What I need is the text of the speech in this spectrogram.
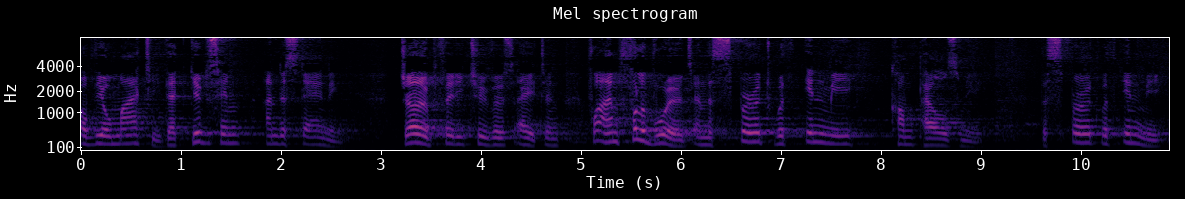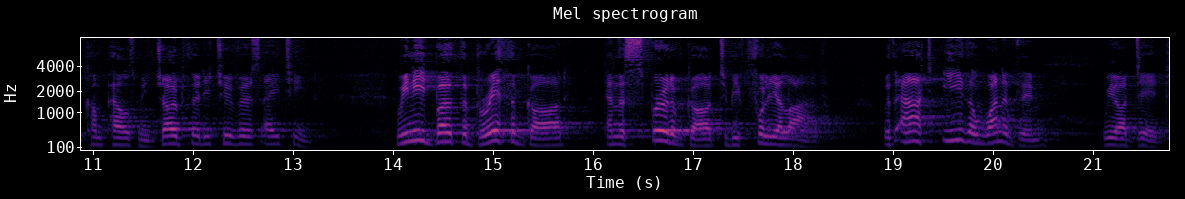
of the Almighty, that gives him understanding. Job 32, verse 8. And for I am full of words, and the spirit within me compels me. The Spirit within me compels me. Job 32, verse 18. We need both the breath of God and the Spirit of God to be fully alive. Without either one of them, we are dead.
